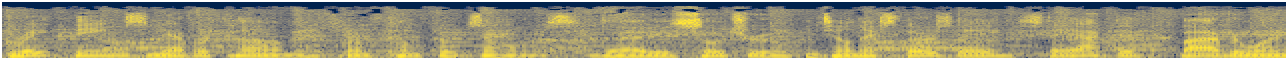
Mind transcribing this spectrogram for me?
Great things never come from comfort zones. That is so true. Until next Thursday, stay active. Bye, everyone.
